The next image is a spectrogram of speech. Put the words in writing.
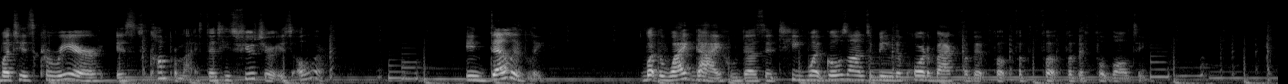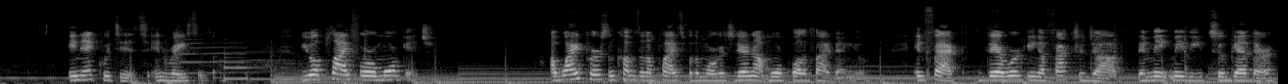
but his career is compromised and his future is over indelibly. But the white guy who does it he what goes on to being the quarterback for the for, for, for, for the football team. Inequities in racism. You apply for a mortgage. A white person comes and applies for the mortgage. They're not more qualified than you. In fact, they're working a factory job. They make maybe together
